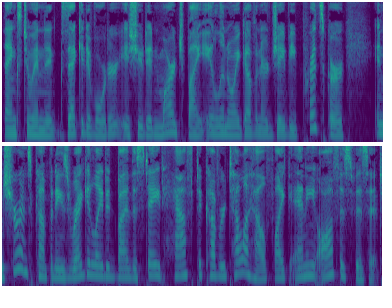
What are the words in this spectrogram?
Thanks to an executive order issued in March by Illinois Governor J.B. Pritzker, insurance companies regulated by the state have to cover telehealth like any office visit.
